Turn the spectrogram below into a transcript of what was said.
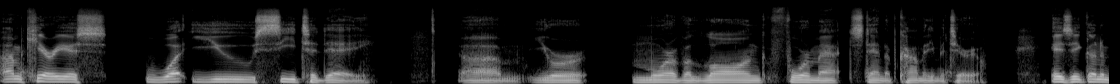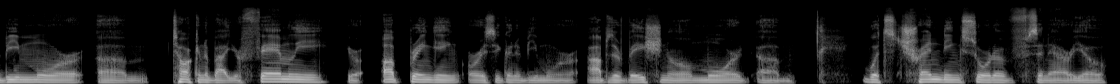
I'm curious what you see today. Um, you're more of a long format stand-up comedy material. Is it going to be more um, talking about your family, your upbringing, or is it going to be more observational, more um, what's trending sort of scenario?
